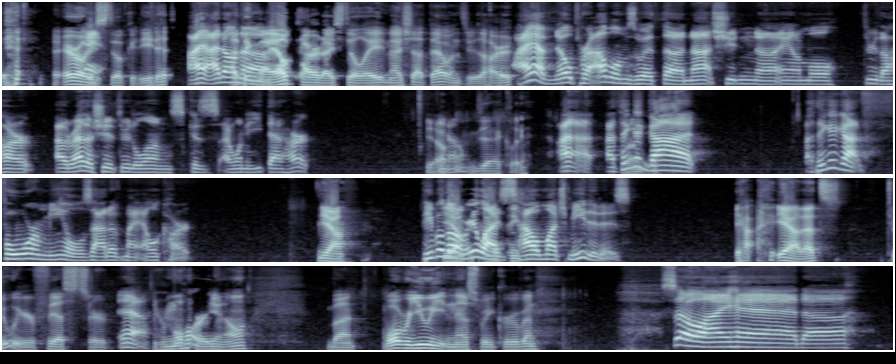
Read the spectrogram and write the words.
arrow, you still could eat it. I, I don't. I think uh, my elk heart I still ate, and I shot that one through the heart. I have no problems with uh, not shooting an animal through the heart. I would rather shoot it through the lungs because I want to eat that heart. Yeah, you know? exactly. I I think I got I think I got four meals out of my elk heart. Yeah. People don't realize think, how much meat it is. Yeah, yeah, that's two of your fists or yeah or more, you know. But what were you eating this week, Ruben? So I had uh,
